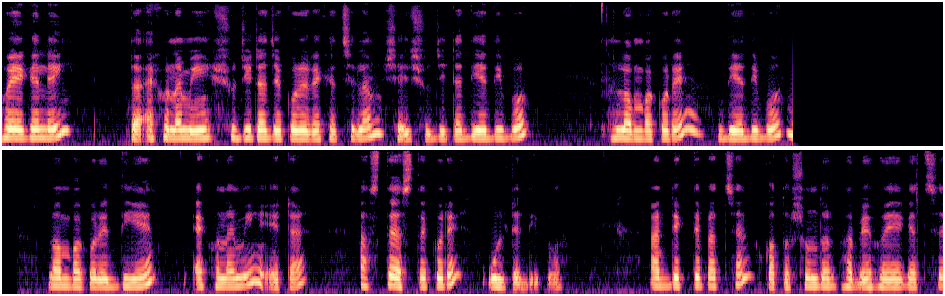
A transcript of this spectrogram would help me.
হয়ে গেলেই, তো এখন আমি সুজিটা যে করে রেখেছিলাম, সেই সুজিটা দিয়ে দিব। লম্বা করে দিয়ে দিব। লম্বা করে দিয়ে এখন আমি এটা আস্তে আস্তে করে উল্টে দিব। আর দেখতে পাচ্ছেন কত সুন্দরভাবে হয়ে গেছে,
